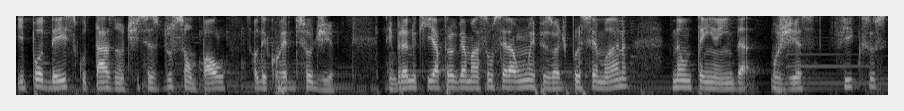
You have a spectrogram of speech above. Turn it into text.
e poder escutar as notícias do São Paulo ao decorrer do seu dia. Lembrando que a programação será um episódio por semana, não tem ainda os dias fixos,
